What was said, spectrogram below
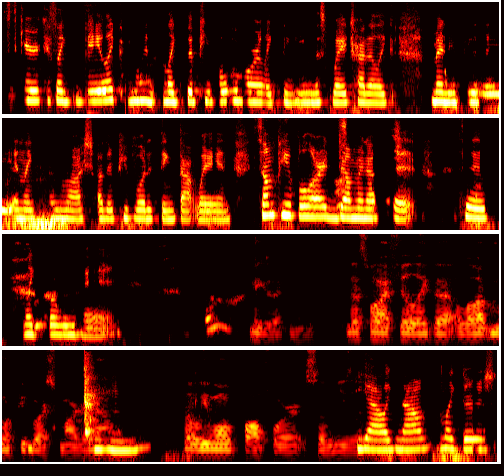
scary because like they like man- like the people who are like thinking this way try to like manipulate and like brainwash other people to think that way, and some people are dumb enough to to like believe it. Exactly. That's why I feel like that a lot more people are smarter now, Mhm. So we won't fall for it so easily. Yeah, like now, like there's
